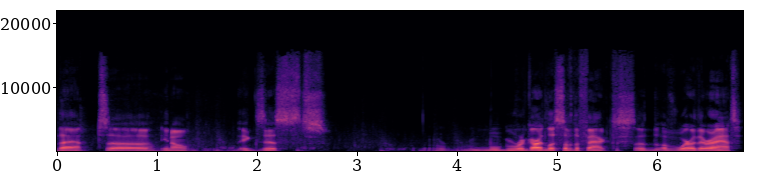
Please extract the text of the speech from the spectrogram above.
that uh, you know exist regardless of the fact of, where they're at,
